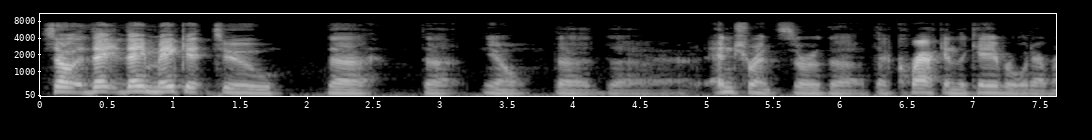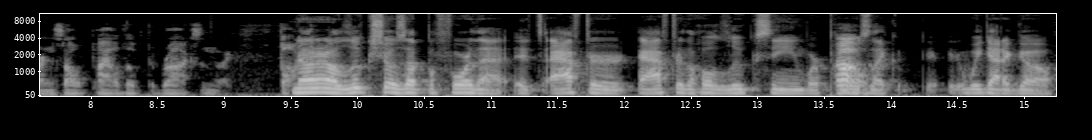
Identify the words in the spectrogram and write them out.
So they they make it to the the you know the the entrance or the the crack in the cave or whatever, and it's all piled up the rocks and they're like fuck. No, no, no. Luke shows up before that. It's after after the whole Luke scene where Poe's Oh. like, "We gotta go.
